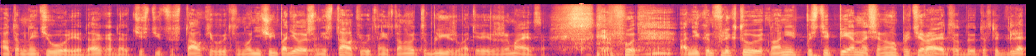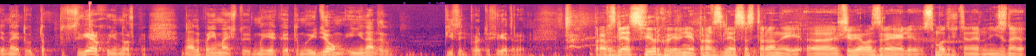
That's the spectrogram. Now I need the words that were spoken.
атомная теория, да, когда частицы сталкиваются, но ничего не поделаешь, они сталкиваются, они становятся ближе, материя сжимается. Вот. Они конфликтуют, но они постепенно все равно притираются. Да, если глядя на это вот сверху немножко, надо понимать, что мы к этому идем, и не надо писать против ветра. Про взгляд сверху, вернее, про взгляд со стороны. Э, живя в Израиле, смотрите, наверное, не знаю,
